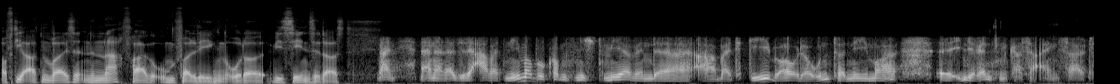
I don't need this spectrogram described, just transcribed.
auf die Art und Weise eine Nachfrage umverlegen oder wie sehen Sie das? Nein, nein, nein. Also der Arbeitnehmer bekommt nicht mehr, wenn der Arbeitgeber oder Unternehmer äh, in die Rentenkasse einzahlt.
